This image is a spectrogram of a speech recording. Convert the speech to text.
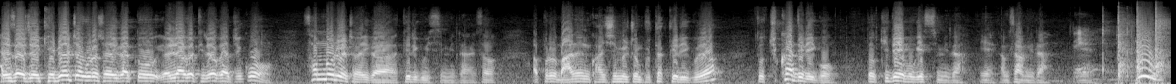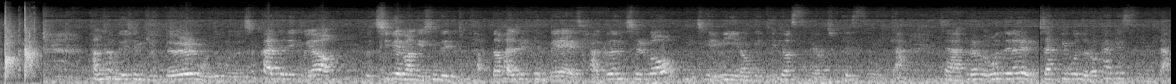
그래서 이제 개별적으로 저희가 또 연락을 드려가지고 선물을 저희가 드리고 있습니다. 그래서 앞으로 많은 관심을 좀 부탁드리고요. 또 축하드리고 또 기대해 보겠습니다. 예, 감사합니다. 네. 당첨되신 분들 모두 모두 축하드리고요. 또 집에만 계신 분들이 좀 답답하실 텐데 작은 즐거움, 재미 이런 게 되셨으면 좋겠습니다. 자, 그러면 오늘 시작해 보도록 하겠습니다.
